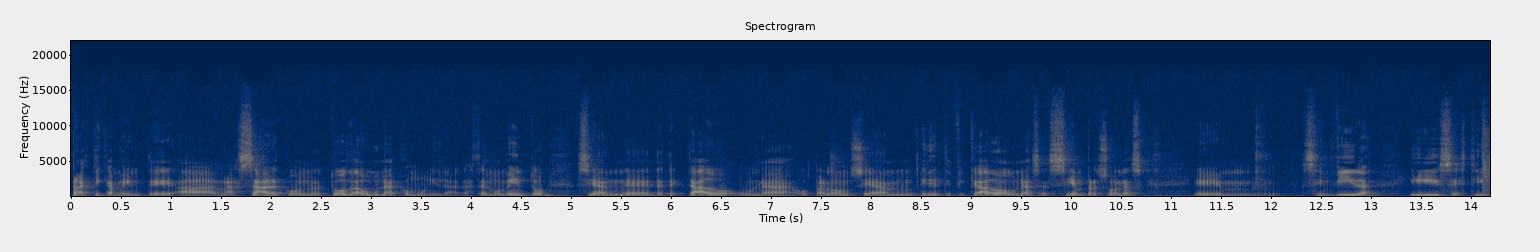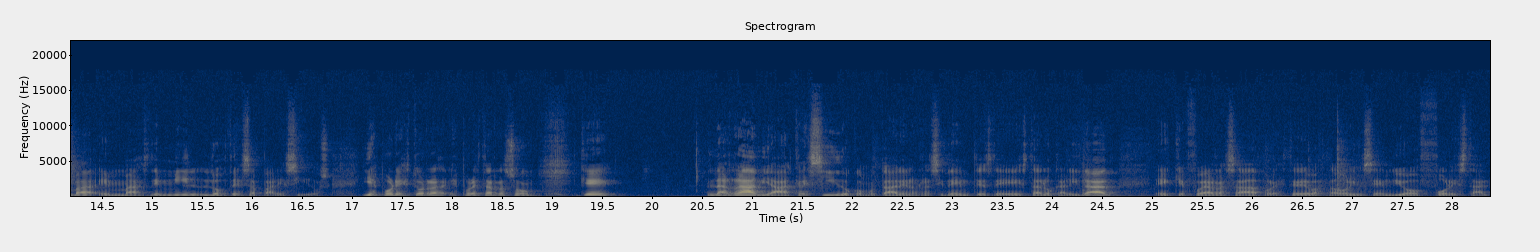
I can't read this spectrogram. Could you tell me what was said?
prácticamente a arrasar con toda una comunidad. Hasta el momento se han eh, detectado una, o perdón, se han identificado a unas 100 personas em, sin vida y se estima en más de mil los desaparecidos. Y es por, esto, es por esta razón que la rabia ha crecido como tal en los residentes de esta localidad eh, que fue arrasada por este devastador incendio forestal.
